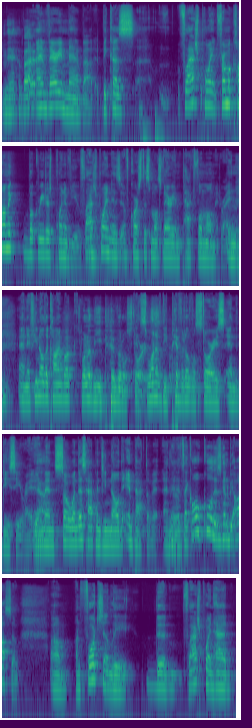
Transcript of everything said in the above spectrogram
Meh about it. I am very meh about it because uh, Flashpoint, from a comic book reader's point of view, Flashpoint is, of course, this most very impactful moment, right? And if you know the comic book, it's one of the pivotal stories. it's one of the pivotal stories in the DC, right? Yeah. And then so when this happens, you know the impact of it, and then it's like, oh, cool, this is gonna be awesome. Um, unfortunately, the Flashpoint had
